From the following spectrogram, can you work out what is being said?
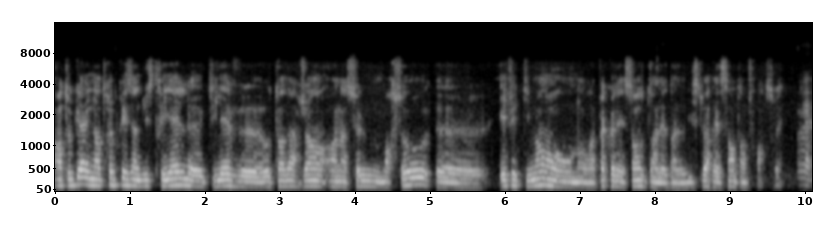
en tout cas, une entreprise industrielle euh, qui lève euh, autant d'argent en un seul morceau, euh, effectivement, on n'aura pas connaissance dans l'histoire récente en France. Ouais.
